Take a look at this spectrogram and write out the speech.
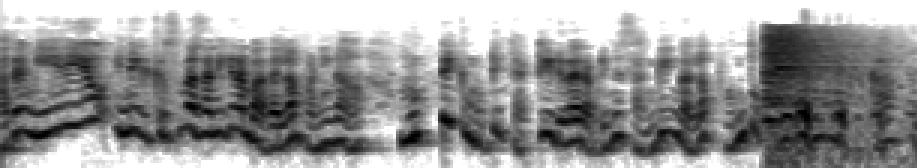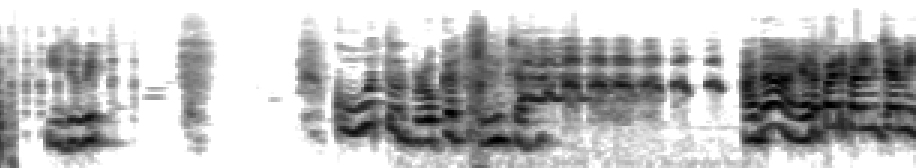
அதை மீறியும் இன்னைக்கு கிறிஸ்துமஸ் அன்னைக்கு நம்ம அதெல்லாம் பண்ணினா முட்டிக்கு முட்டி தட்டிடுவார் அப்படின்னு சங்கங்கள்லாம் பொந்து இருக்கா. இதுவே கூவத்தூர் புரோக்கர் பழனிசாமி அதான் எடப்பாடி பழனிசாமி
